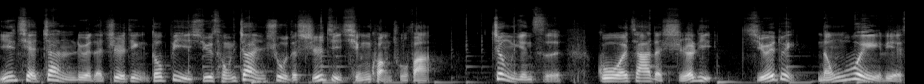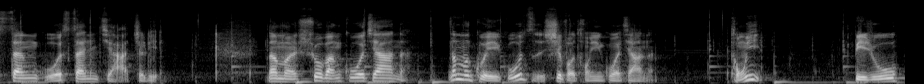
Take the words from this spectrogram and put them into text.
一切战略的制定都必须从战术的实际情况出发。正因此，郭嘉的实力绝对能位列三国三甲之列。那么说完郭嘉呢？那么鬼谷子是否同意郭嘉呢？同意。比如，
